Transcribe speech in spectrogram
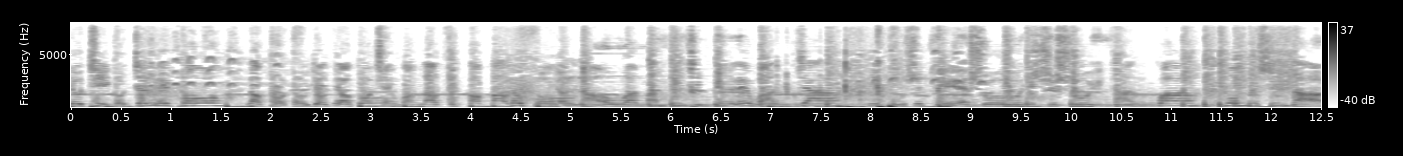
有几个真的多，脑壳都有掉过，前往老子包包头。所有老玩马地级别的玩家，你不是铁树，你是属于昙花，我们是大。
